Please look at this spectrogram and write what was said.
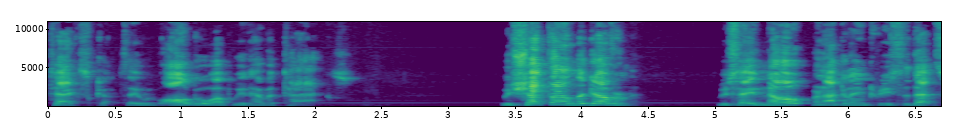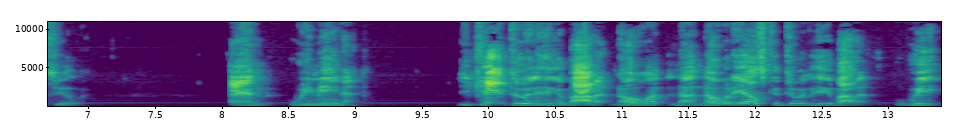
tax cuts. They would all go up. We'd have a tax. We shut down the government. We say, no, we're not going to increase the debt ceiling. And we mean it. You can't do anything about it. No one, no, nobody else can do anything about it. We,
